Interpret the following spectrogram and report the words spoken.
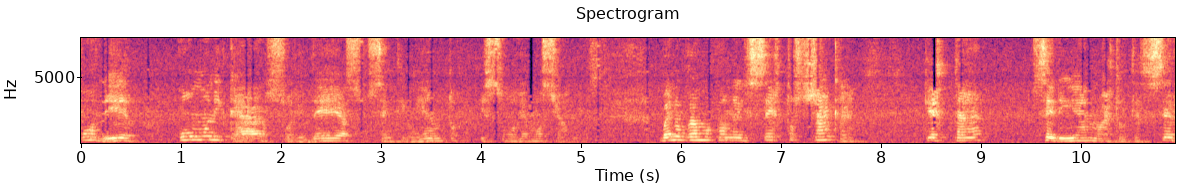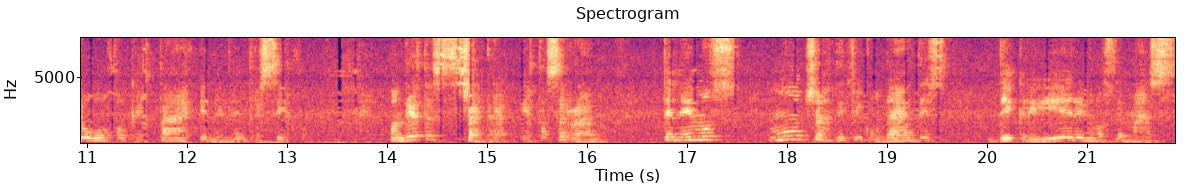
poder comunicar sus ideas, sus sentimientos y sus emociones. Bueno, vamos con el sexto chakra, que está, sería nuestro tercer ojo que está en el entrecejo. Cuando este chakra está cerrado, tenemos muchas dificultades de creer en los demás.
